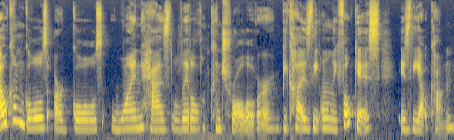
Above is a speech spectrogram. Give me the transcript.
Outcome goals are goals one has little control over because the only focus is the outcome.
